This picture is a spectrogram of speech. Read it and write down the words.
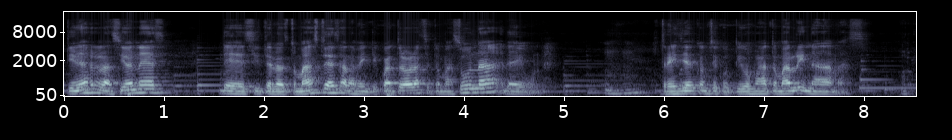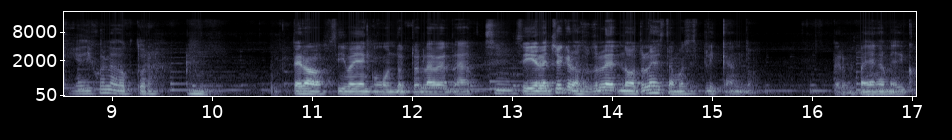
Tienes relaciones de si te las tomaste a las 24 horas, te tomas una, de ahí una. Tres días consecutivos vas a tomarlo y nada más. Ya dijo la doctora. Pero sí vayan con un doctor, la verdad. Sí. Sí, el hecho de que nosotros, le- nosotros les estamos explicando. Pero pues vayan al médico.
